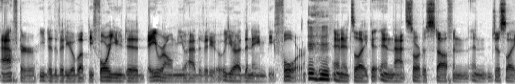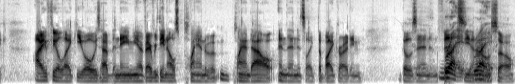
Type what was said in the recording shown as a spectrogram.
after you did the video but before you did Bayroam you had the video you had the name before Mm-hmm. and it's like and that sort of stuff and and just like I feel like you always have the name you have everything else planned planned out and then it's like the bike riding goes in and fits Right, you know right. so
